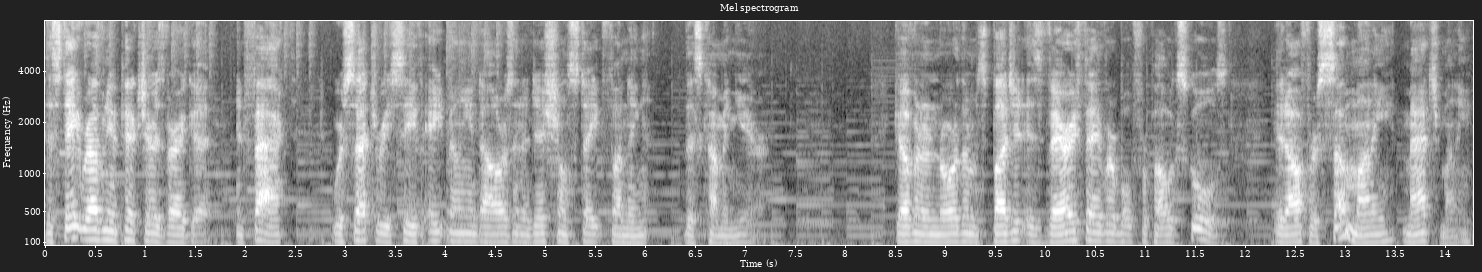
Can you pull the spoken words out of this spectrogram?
The state revenue picture is very good. In fact, we're set to receive $8 million in additional state funding this coming year. Governor Northam's budget is very favorable for public schools. It offers some money, match money,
